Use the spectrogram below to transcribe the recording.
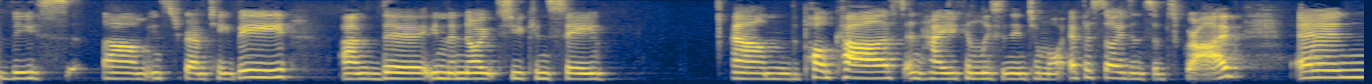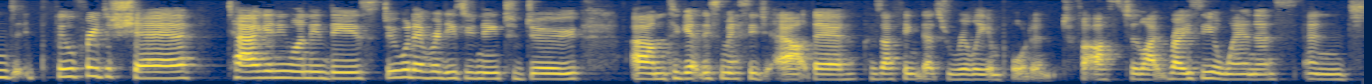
this um, Instagram TV, um, the in the notes you can see um, the podcast and how you can listen into more episodes and subscribe. And feel free to share, tag anyone in this, do whatever it is you need to do um, to get this message out there because I think that's really important for us to like raise the awareness and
